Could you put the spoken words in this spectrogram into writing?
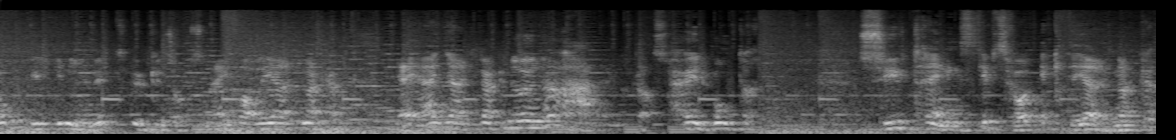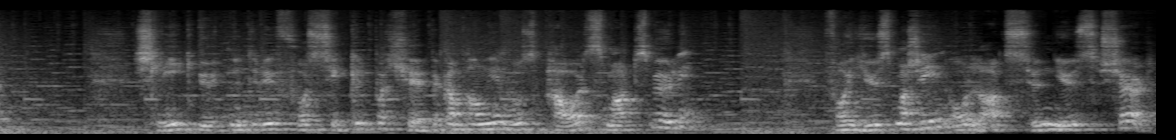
Velkommen til Gnienytt, ukens oppsummering for alle gjerknakker. Jeg er gjerknakken Rune, og her er ukas høydepunkter. Syv treningstips for ekte gjerknakker. Slik utnytter du Få sykkel på kjøpet-kampanjen hos Power smartest mulig. Få jusmaskin og lag sunn jus sjøl.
